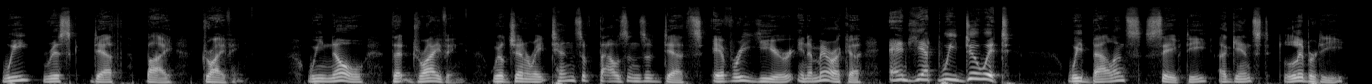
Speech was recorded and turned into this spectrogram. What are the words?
We risk death by driving we know that driving will generate tens of thousands of deaths every year in America, and yet we do it. We balance safety against liberty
